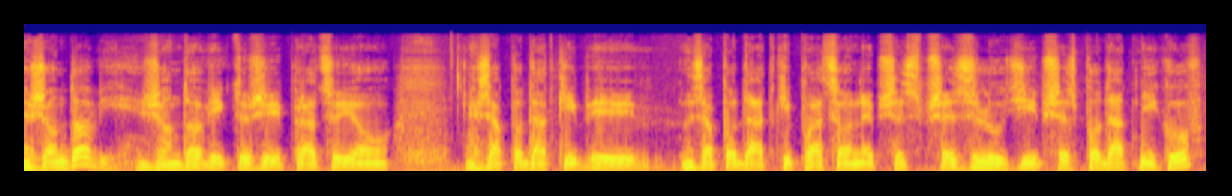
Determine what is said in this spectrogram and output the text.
rządowi? Rządowi, którzy pracują za podatki, y, za podatki płacone przez, przez ludzi, przez podatników.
